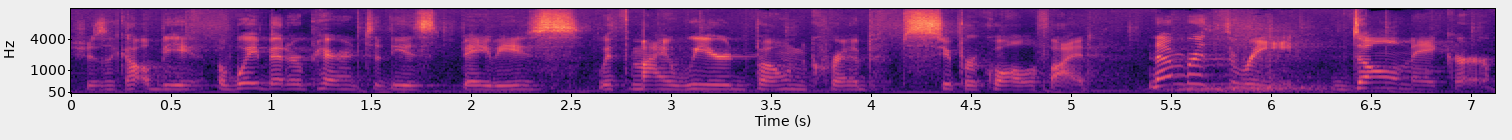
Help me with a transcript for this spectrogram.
She's like, I'll be a way better parent to these babies with my weird bone crib. Super qualified. Number 3. Dollmaker.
